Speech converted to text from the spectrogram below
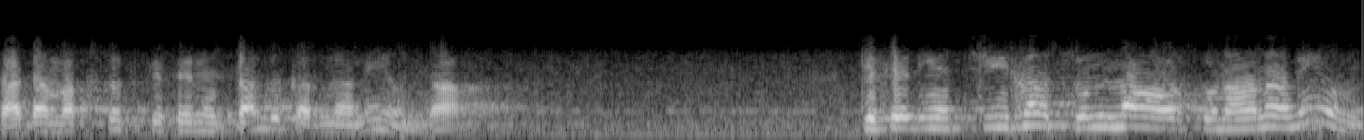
سڈا مقصد کسی نے تنگ کرنا نہیں ہوں کسی دیا چیخا سننا اور سنانا نہیں ہوں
